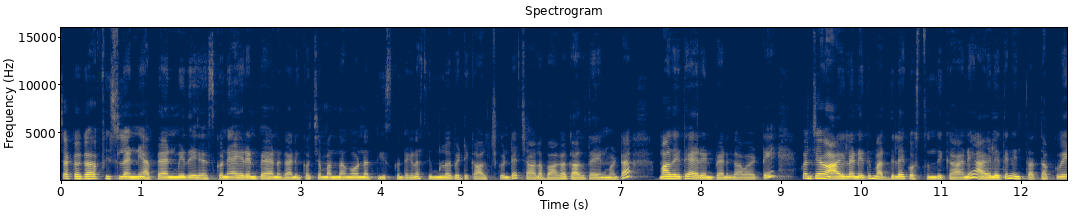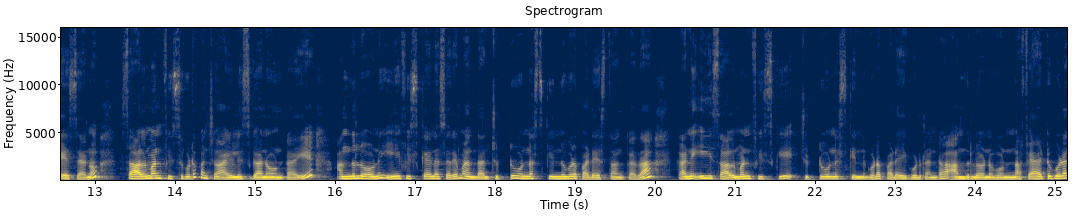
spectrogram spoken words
చక్కగా ఫిష్లన్నీ ఆ ప్యాన్ మీద వేసుకొని ఐరన్ ప్యాన్ కానీ కొంచెం మందంగా ఉన్నది తీసుకుంటే కనుక సిమ్లో పెట్టి కాల్చుకుంటే చాలా బాగా కాలుతాయి అనమాట మాదైతే ఐరన్ ప్యాన్ కాబట్టి కొంచెం ఆయిల్ అనేది మధ్యలోకి వస్తుంది కానీ ఆయిల్ అయితే నేను తక్కువ వేసాను. సాల్మన్ ఫిష్ కూడా కొంచెం ఆయిలీస్గానే ఉంటాయి. అందులోనూ ఏ ఫిష్కైనా సరే మనం దాని చుట్టూ ఉన్న స్కిన్ కూడా పడేస్తాం కదా. కానీ ఈ సాల్మన్ ఫిష్కి చుట్టూ ఉన్న స్కిన్ కూడా పడేయకూడదంట. అందులోనూ ఉన్న ఫ్యాట్ కూడా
